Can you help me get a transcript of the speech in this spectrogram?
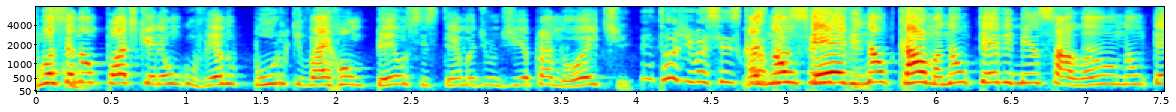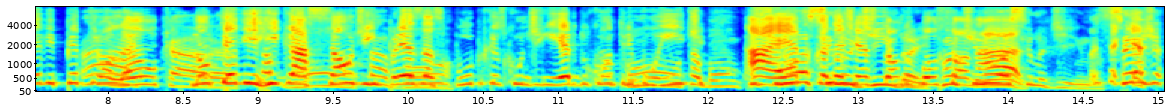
maluco? você não pode querer um governo puro que vai romper o sistema de um dia pra noite. Então a gente vai ser Mas não sempre. teve, não, calma, não teve mensalão, não teve petrolão, Ai, cara, não teve tá irrigação bom, de tá empresas bom. públicas com dinheiro do Tá contribuinte. bom, tá bom. A Continua época da gestão do aí, Continua Bolsonaro. se iludindo. Mas você Seja,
